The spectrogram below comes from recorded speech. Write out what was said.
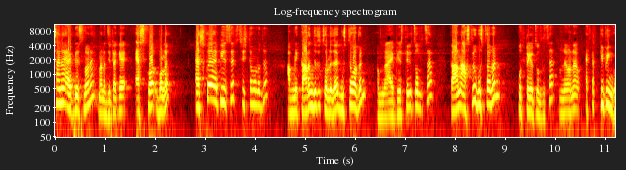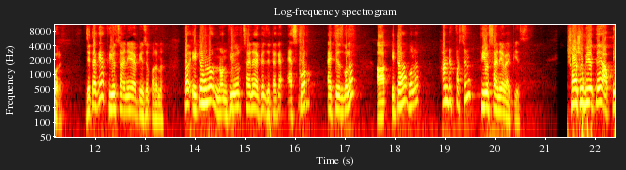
সাইন আইপিএস মানে মানে যেটাকে অ্যাসকোয়ার বলে অ্যাসকোয়ার আইপিএস এর সিস্টেম হলো যে, আপনি কারেন্ট যদি চলে যায়, বুঝতে পারবেন, আপনার আইপিএস থেকে চলতেছে কারেন্ট আসলেও বুঝতে পারবেন কোথেকে চলতেছে মানে মানে একটা টিপিং করে, যেটাকে পিওর সাইন আইপিএস এ করে না। তো এটা হলো নন পিওর সাইন আইপিএস যেটাকে অ্যাসকোয়ার আইপিএস বলে, আর এটা বলে hundred percent pure sine IPS ছয়শো বিয়েতে আপনি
